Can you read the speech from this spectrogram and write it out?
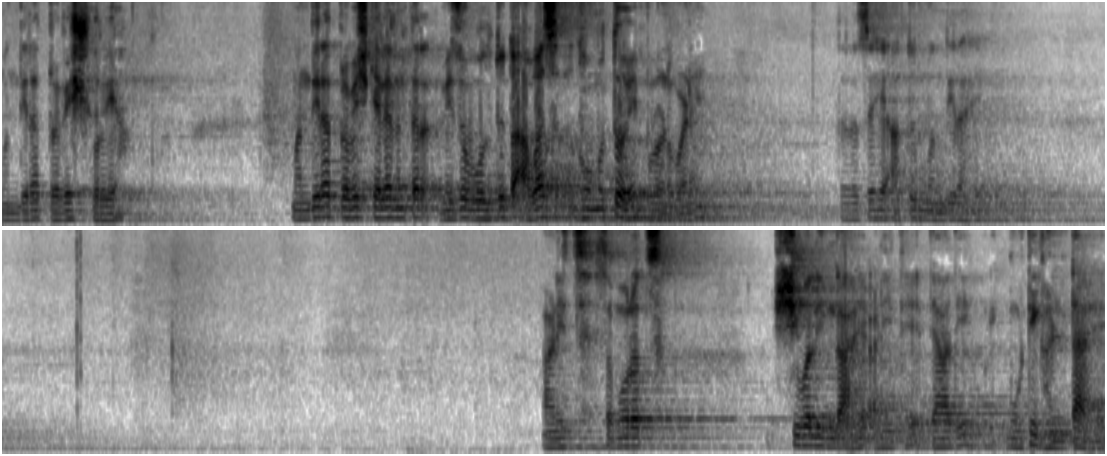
मंदिरात प्रवेश करूया. मंदिरात प्रवेश केल्यानंतर मी जो बोलतो तो आवाज घुमतो आहे पूर्णपणे. तर असं हे आतून मंदिर आहे. आणिच समोरच शिवलिंग आहे आणि इथे त्याआधी एक मोठी घंटा आहे.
